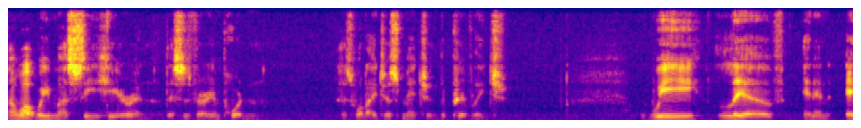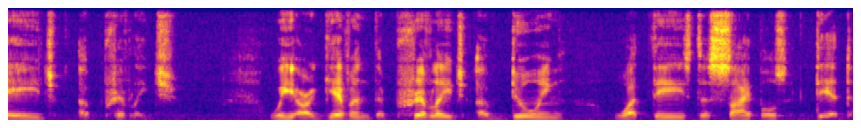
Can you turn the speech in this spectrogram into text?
Now, what we must see here, and this is very important, is what I just mentioned the privilege. We live in an age of privilege. We are given the privilege of doing what these disciples did.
